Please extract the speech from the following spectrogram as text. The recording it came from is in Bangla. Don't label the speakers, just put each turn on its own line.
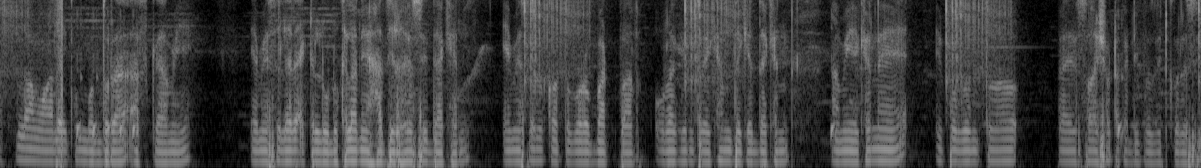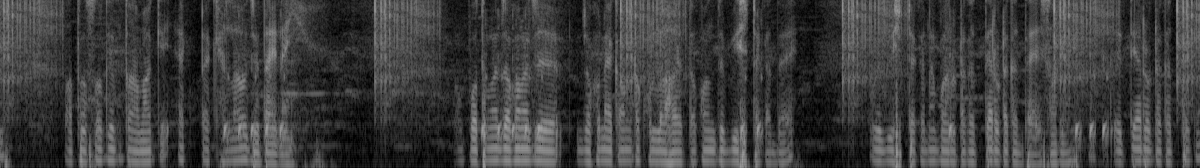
আসসালামু আলাইকুম বন্ধুরা, আজকে আমি এমএসএল এর একটা লুডো খেলা নিয়ে হাজির হয়েছি। দেখেন এমএসএল কত বড় বাটপার, ওরা কিন্তু এখান থেকে দেখেন, আমি এখানে এ পর্যন্ত প্রায় ছয়শো টাকা ডিপোজিট করেছি, অথচ কিন্তু আমাকে একটা খেলাও জেতাই নাই। প্রথমে যখন যে, যখন অ্যাকাউন্টটা খোলা হয়, তখন যে বিশ টাকা দেয় ওই বিশ টাকা না বারো টাকা, তেরো টাকা দেয় সরি এই তেরো টাকার থেকে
